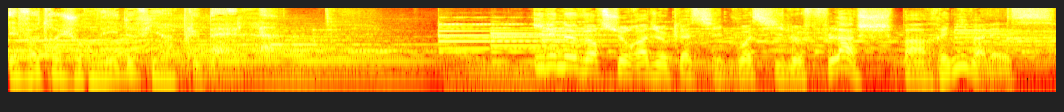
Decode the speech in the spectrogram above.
Et votre journée devient plus belle. Il est 9h sur Radio Classique. Voici le Flash par Rémi Vallès.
